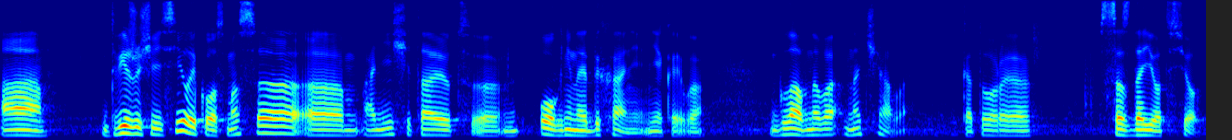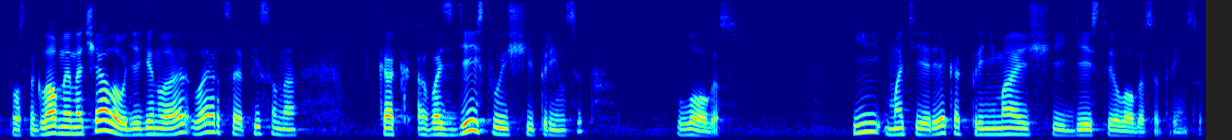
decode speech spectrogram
А движущей силой космоса э, они считают э, огненное дыхание некоего главного начала, которое создает все. Просто главное начало у Диогена Лаэрца описано как воздействующий принцип, логос, и материя как принимающий действие логоса принцип,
